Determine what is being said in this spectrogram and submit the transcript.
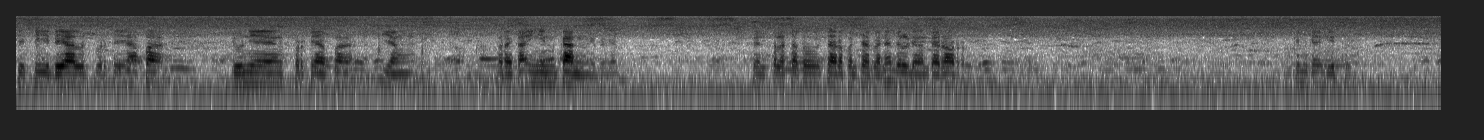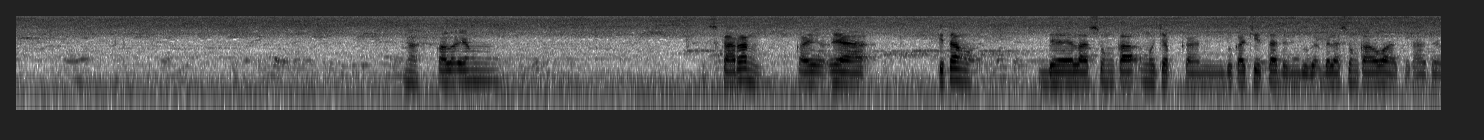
visi ideal seperti apa dunia yang seperti apa yang mereka inginkan gitu kan. Dan salah satu cara pencapaiannya adalah dengan teror. Mungkin kayak gitu. Nah, kalau yang sekarang kayak ya kita bela sungka mengucapkan duka cita dan juga bela sungkawa terhadap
